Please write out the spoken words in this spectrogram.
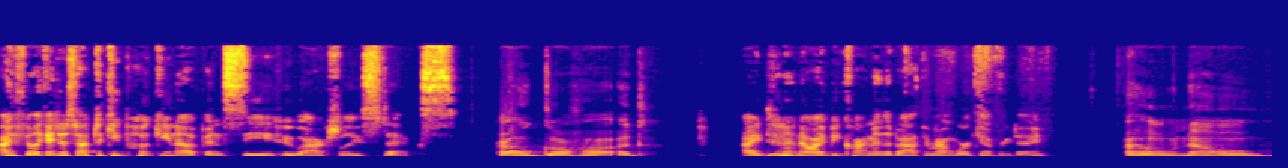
I feel like I just have to keep hooking up and see who actually sticks. Oh God. I didn't know I'd be crying in the bathroom at work every day. Oh no.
